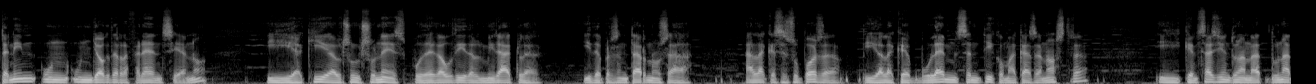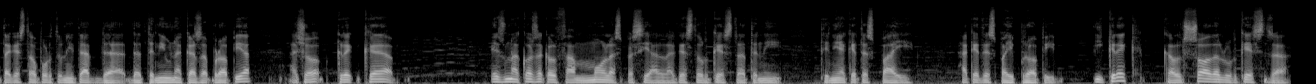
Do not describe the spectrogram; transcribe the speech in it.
tenint un, un lloc de referència, no? I aquí, al Solsonès, poder gaudir del miracle i de presentar-nos a, a la que se suposa i a la que volem sentir com a casa nostra, i que ens hagin donat, donat aquesta oportunitat de, de tenir una casa pròpia, això crec que és una cosa que el fa molt especial, aquesta orquestra, tenir, tenir aquest espai, aquest espai propi. I crec que el so de l'orquestra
